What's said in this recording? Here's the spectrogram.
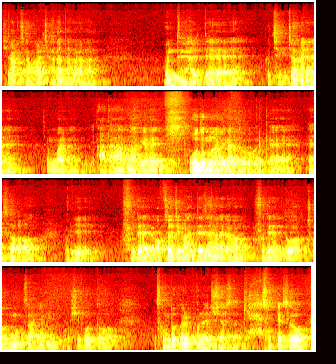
신앙생활 잘하다가 은퇴할 때 그 직전에 정말 아담하게 오두막이라도 이렇게 해서 우리 후대 없어지면 안 되잖아요. 후대 또 좋은 목사님 오시고 또 성도들 보내주셔서 계속 계속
